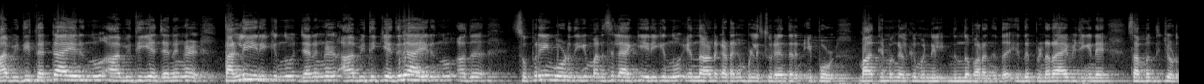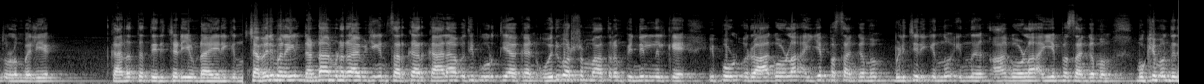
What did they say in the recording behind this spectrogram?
ആ വിധി തെറ്റായിരുന്നു. ആ വിധിയെ ജനങ്ങൾ തള്ളിയിരിക്കുന്നു. ജനങ്ങൾ ആ വിധിക്ക് എതിരായിരുന്നു. അത് സുപ്രീം കോടതിക്ക് മനസ്സിലാക്കിയിരിക്കുന്നു എന്നാണ് കടകംപള്ളി സുരേന്ദ്രൻ ഇപ്പോൾ മാധ്യമങ്ങൾക്ക് മുന്നിൽ നിന്ന് പറഞ്ഞത്. ഇത് പിണറായി വിജയനെ സംബന്ധിച്ചിടത്തോളം വലിയ കനത്ത തിരിച്ചടിയുണ്ടായിരിക്കുന്നു ശബരിമലയിൽ രണ്ടാം പിണറായി വിജയൻ സർക്കാർ കാലാവധി പൂർത്തിയാക്കാൻ ഒരു വർഷം മാത്രം പിന്നിൽ നിൽക്കെ ഇപ്പോൾ ഒരു ആഗോള അയ്യപ്പ സംഗമം വിളിച്ചിരിക്കുന്നു. ഇന്ന് ആഗോള അയ്യപ്പ സംഗമം മുഖ്യമന്ത്രി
